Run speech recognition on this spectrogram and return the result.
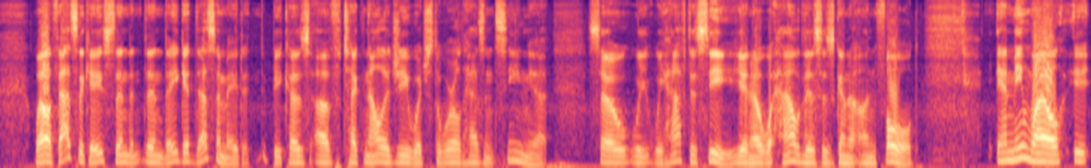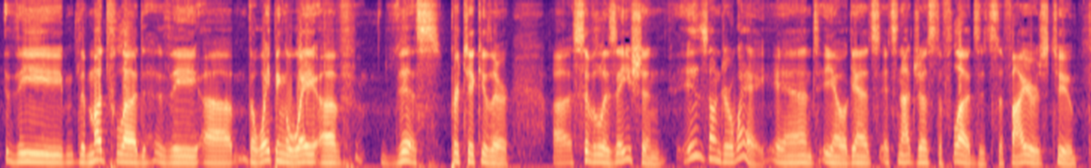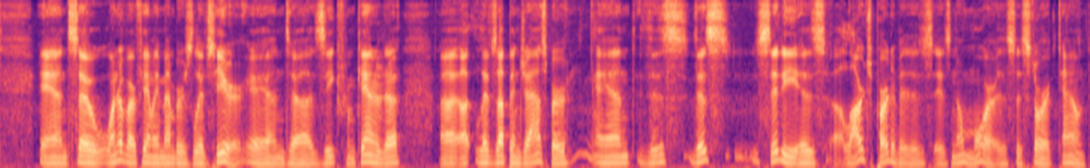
Well, if that's the case, then then they get decimated because of technology which the world hasn't seen yet. So we, we have to see, you know, how this is going to unfold. And meanwhile, i the the mud flood, the uh, the wiping away of this particular uh, civilization is underway. And you know, again, it's it's not just the floods; it's the fires too. And so, one of our family members lives here, and uh, Zeke from Canada uh, lives up in Jasper, and this this city is a large part of it is is no more. This historic town.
